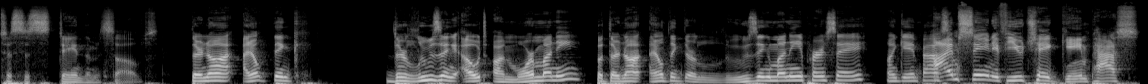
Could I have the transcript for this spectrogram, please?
to sustain themselves. They're not I don't think they're losing out on more money, but they're not I don't think they're losing money per se on Game Pass. I'm saying if you take Game Pass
